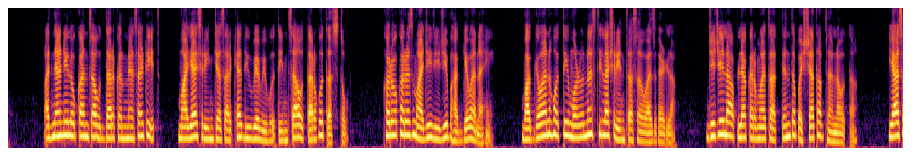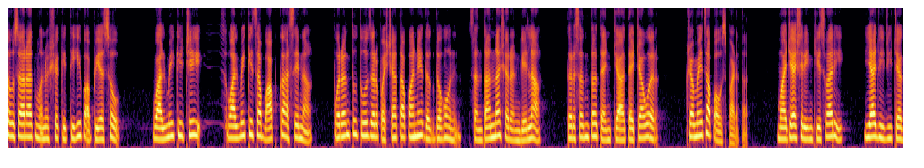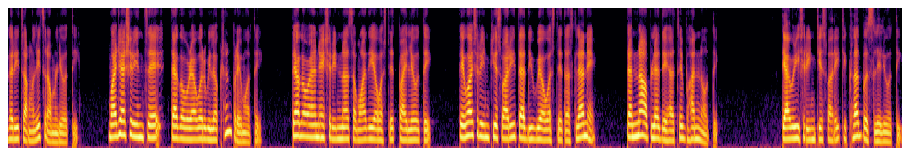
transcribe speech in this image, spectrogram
अज्ञानी लोकांचा उद्धार करण्यासाठीच माझ्या श्रींच्यासारख्या दिव्य विभूतींचा अवतार होत असतो. खरोखरच माझी जिजी भाग्यवान आहे. भाग्यवान होती म्हणूनच तिला श्रींचा सहवास घडला. जिजीला आपल्या कर्माचा अत्यंत पश्चाताप झाला होता. या संसारात मनुष्य कितीही पापी असो वाल्मिकीची वाल्मिकीचा बाप का असेना? परंतु तो जर पश्चातापाने दग्ध होऊन संतांना शरण गेला तर संत त्यांच्या त्याच्यावर क्षमेचा पाऊस पाडतात. माझ्या श्रींची स्वारी या जिजीच्या घरी चांगलीच रमली होती. माझ्या श्रींचे त्या गवळ्यावर विलक्षण प्रेम होते. त्या गवळ्याने श्रींना समाधी अवस्थेत पाहिले होते. तेव्हा श्रींची स्वारी त्या दिव्य अवस्थेत असल्याने त्यांना आपल्या देहाचे भान नव्हते. त्यावेळी श्रींची स्वारी चिखलात बसलेली होती.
